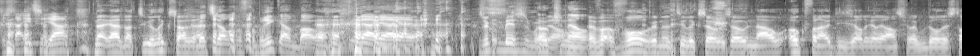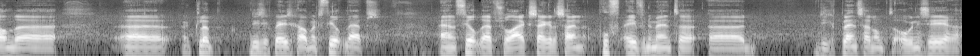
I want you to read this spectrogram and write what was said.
Is daar iets? Ja, nou ja, natuurlijk. Zou, Je bent zelf een fabriek aan het bouwen. ja, ja. ja, ja. Dat is ook een businessmodel. Ook snel. We volgen natuurlijk sowieso nou, ook vanuit diezelfde alliantie. Wat ik bedoel is dan de eh, een club die zich bezighoudt met field labs. En field labs wil eigenlijk zeggen dat zijn proefevenementen eh, die gepland zijn om te organiseren.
